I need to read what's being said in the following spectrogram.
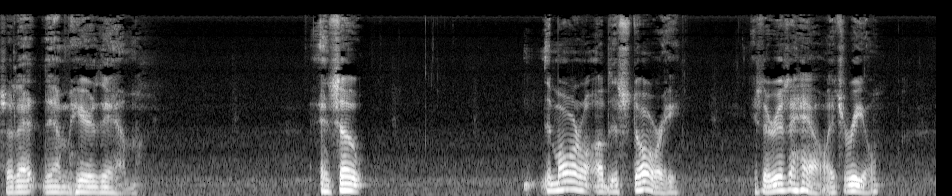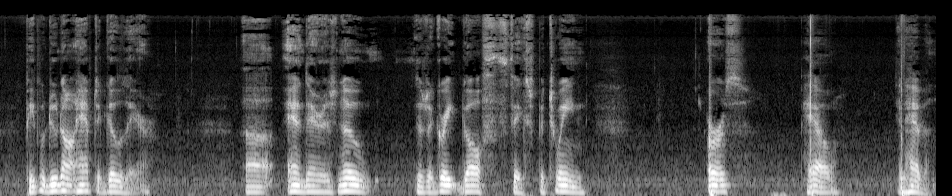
so let them hear them. And so, the moral of this story is there is a hell, it's real. People do not have to go there. Uh, and there is no, there's a great gulf fixed between earth, hell, and heaven.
